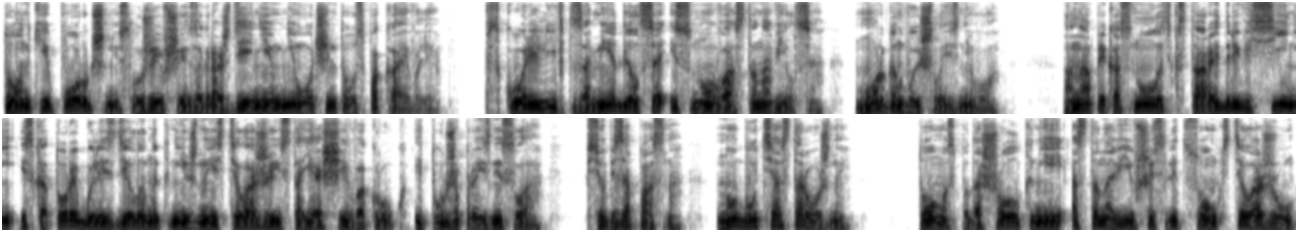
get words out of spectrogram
Тонкие поручни, служившие заграждением, не очень-то успокаивали. Вскоре лифт замедлился и снова остановился. Морган вышла из него. Она прикоснулась к старой древесине, из которой были сделаны книжные стеллажи, стоящие вокруг, и тут же произнесла «Все безопасно, но будьте осторожны». Томас подошел к ней, остановившись лицом к стеллажу,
